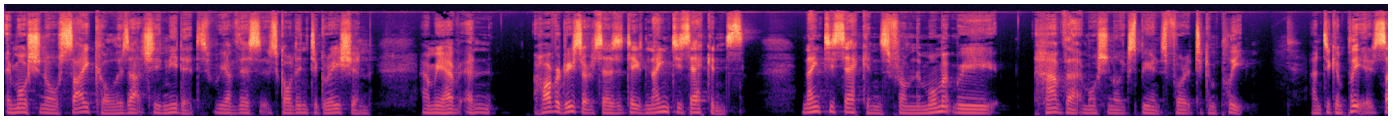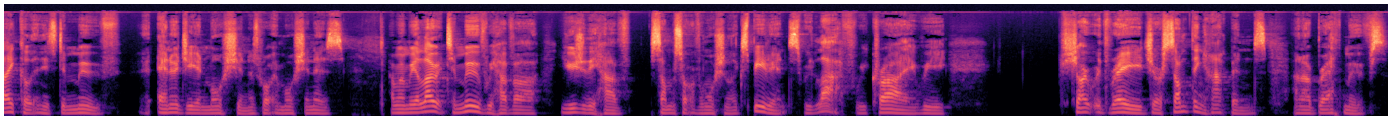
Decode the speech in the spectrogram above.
emotional cycle is actually needed. We have this, it's called integration. And we have, and Harvard research says it takes 90 seconds 90 seconds from the moment we have that emotional experience for it to complete. And to complete its cycle, it needs to move. Energy and motion is what emotion is. And when we allow it to move, we have a usually have some sort of emotional experience. We laugh, we cry, we shout with rage, or something happens and our breath moves.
